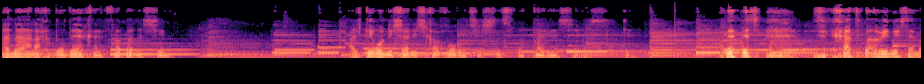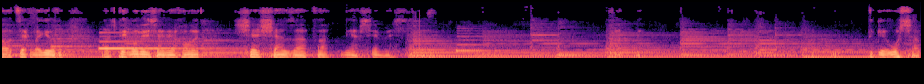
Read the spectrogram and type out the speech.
אנא הלך דודך היפה בנשים. אל תראוני שאני שחרחורת שיש לי שפתיים השמש, כן. זה אחד מהמינים שאני לא רוצה להגיד אותו. אל תראו לי שאני יכול ששה זפה פני השמש. תגרו שם.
